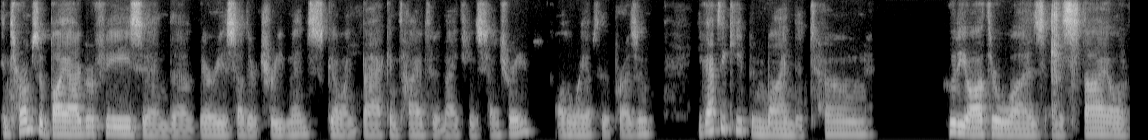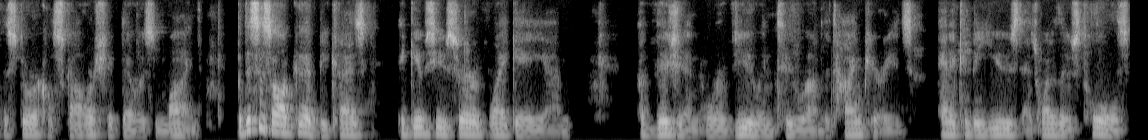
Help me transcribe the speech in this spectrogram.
in terms of biographies and uh, various other treatments going back in time to the 19th century, all the way up to the present, you got to keep in mind the tone, who the author was, and the style of historical scholarship that was in mind. But this is all good because it gives you sort of like a, um, a vision or a view into um, the time periods, and it can be used as one of those tools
